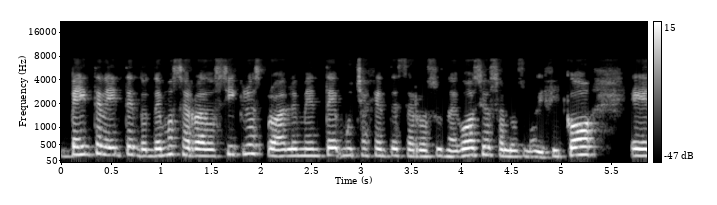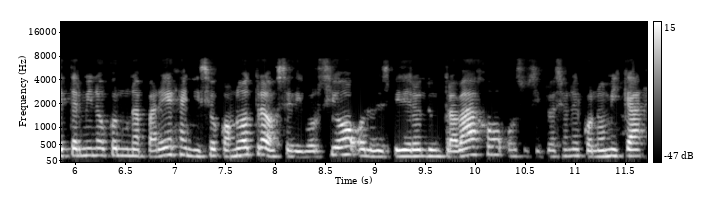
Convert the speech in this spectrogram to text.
2020, en donde hemos cerrado ciclos, probablemente mucha gente cerró sus negocios o los modificó, eh, terminó con una pareja, inició con otra, o se divorció, o lo despidieron de un trabajo, o su situación económica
